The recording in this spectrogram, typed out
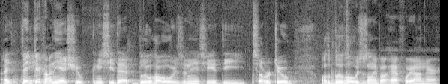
I think I found the issue. Can you see that blue hose and you see the silver tube? Well, the blue hose is only about halfway on there.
